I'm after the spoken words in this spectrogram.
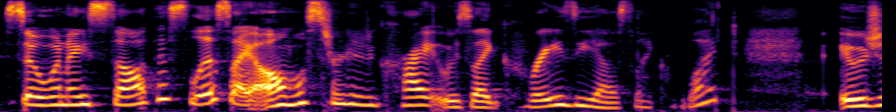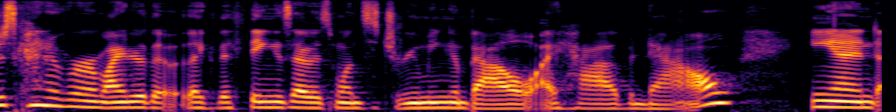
so, when I saw this list, I almost started to cry. It was like crazy. I was like, what? It was just kind of a reminder that like the things I was once dreaming about, I have now. And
